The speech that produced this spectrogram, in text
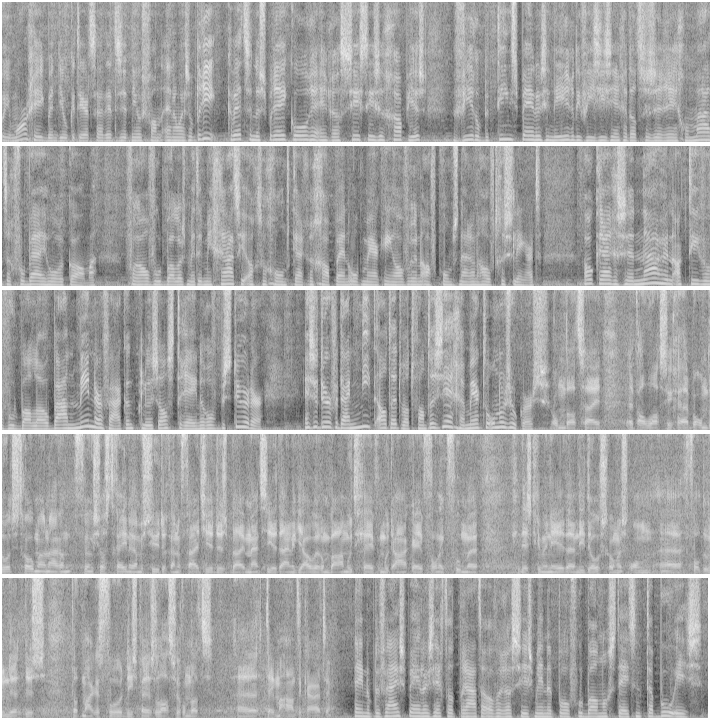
Goedemorgen, ik ben Dielke Teertstra. Dit is het nieuws van NOS op 3. Kwetsende spreekkoren en racistische grapjes. Vier op de tien spelers in de eredivisie zeggen dat ze ze regelmatig voorbij horen komen. Vooral voetballers met een migratieachtergrond krijgen grappen en opmerkingen over hun afkomst naar hun hoofd geslingerd. Ook krijgen ze na hun actieve voetballoopbaan minder vaak een klus als trainer of bestuurder. En ze durven daar niet altijd wat van te zeggen, merkten onderzoekers. Omdat zij het al lastig hebben om door te stromen naar een functie als trainer en bestuurder. En een feitje dus bij mensen die uiteindelijk jou weer een baan moeten geven, moet aangeven van ik voel me gediscrimineerd en die doorstroom is onvoldoende. dus dat maakt het voor die spelers lastig om dat uh, thema aan te kaarten. Een op de vijf spelers zegt dat praten over racisme in het profvoetbal nog steeds een taboe is.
